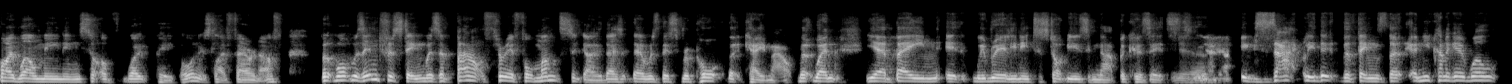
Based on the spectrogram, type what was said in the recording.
by well meaning sort of woke people. And it's like, fair enough. But what was interesting was about three or four months ago, there, there was this report that came out that went, yeah, BAME, it, we really need to stop using that because it's yeah. you know, exactly the, the things that, and you kind of go, well,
